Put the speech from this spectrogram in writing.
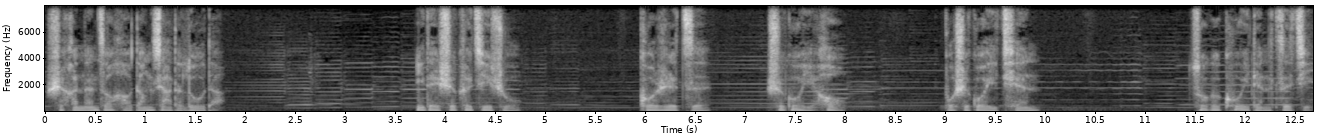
是很难走好当下的路的。你得时刻记住，过日子是过以后，不是过以前。做个酷一点的自己，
